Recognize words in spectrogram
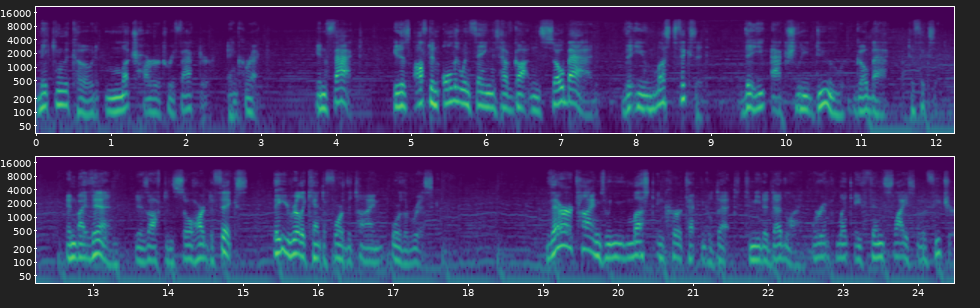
making the code much harder to refactor and correct. In fact, it is often only when things have gotten so bad that you must fix it that you actually do go back to fix it. And by then, it is often so hard to fix that you really can't afford the time or the risk. There are times when you must incur technical debt to meet a deadline or implement a thin slice of a feature.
